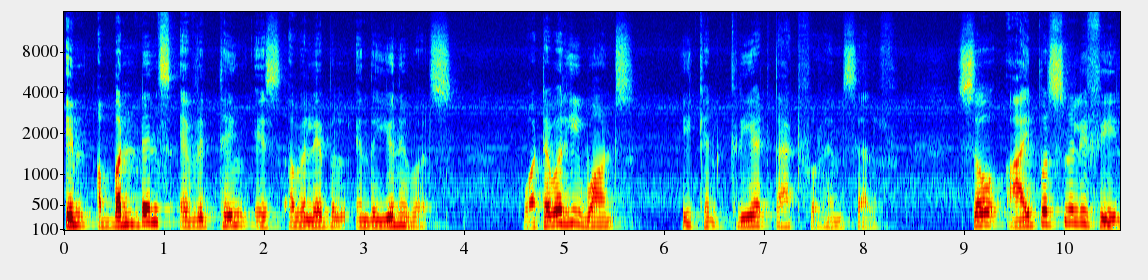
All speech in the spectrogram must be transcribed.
in abundance everything is available in the universe. Whatever he wants, he can create that for himself. So, I personally feel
